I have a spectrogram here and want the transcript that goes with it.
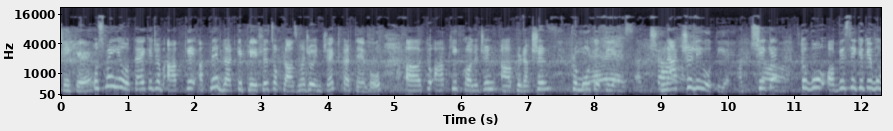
ठीक है। उसमें ये होता है कि जब आपके अपने ब्लड के प्लेटलेट्स और प्लाज्मा जो इंजेक्ट करते हैं वो तो आपकी कॉलेजन प्रोडक्शन प्रमोट yes, होती है। Yes, अच्छा। नेचुरली होती है। अच्छा। ठीक है? तो वो ऑब्वियसली क्योंकि वो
